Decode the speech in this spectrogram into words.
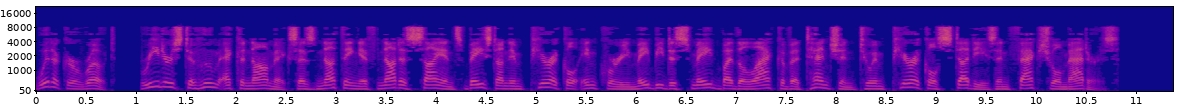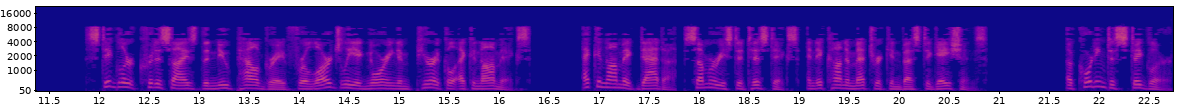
Whitaker wrote, Readers to whom economics is nothing if not a science based on empirical inquiry may be dismayed by the lack of attention to empirical studies and factual matters. Stigler criticized the new Palgrave for largely ignoring empirical economics—economic data, summary statistics, and econometric investigations. According to Stigler,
